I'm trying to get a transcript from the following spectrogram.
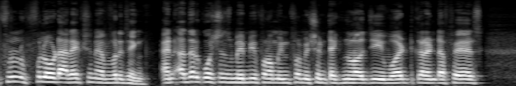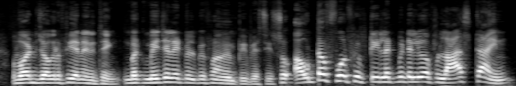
flow direction, everything. And other questions may be from information technology, world current affairs, world geography and anything. But majorly it will be from MPPSC. So out of 450, let me tell you of last time,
